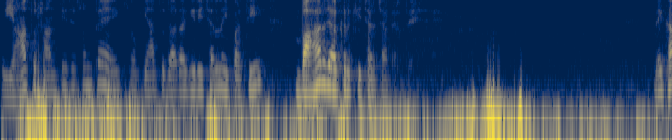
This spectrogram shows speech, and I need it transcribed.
तो यहाँ तो शांति से सुनते हैं, क्योंकि यहाँ तो दादागिरी चल नहीं पाती। बाहर जाकर की चर्चा करते हैं। देखा,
